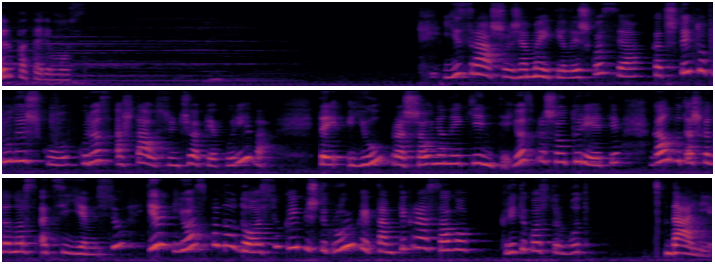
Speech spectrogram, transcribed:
ir patarimus. Jis rašo žemaitį laiškuose, kad štai tokių laiškų, kuriuos aš tau siunčiu apie kūrybą, tai jų prašau nenaikinti, juos prašau turėti, galbūt aš kada nors atsijimsiu ir juos panaudosiu kaip iš tikrųjų, kaip tam tikrą savo kritikos turbūt dalį.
